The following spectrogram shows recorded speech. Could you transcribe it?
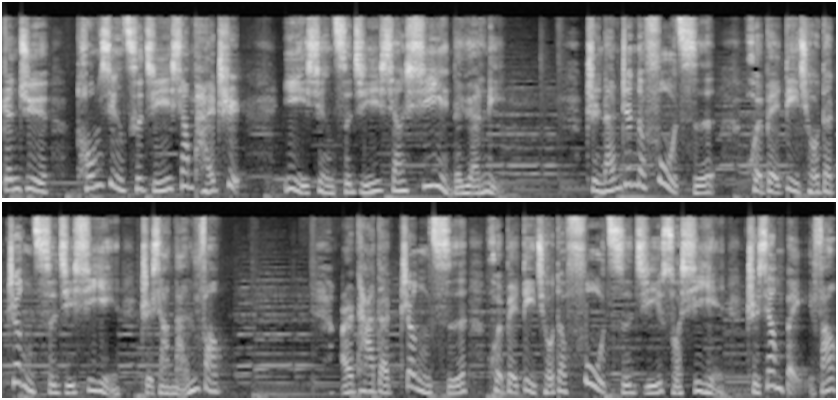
根据同性磁极相排斥、异性磁极相吸引的原理。指南针的负磁会被地球的正磁极吸引，指向南方；而它的正磁会被地球的负磁极所吸引，指向北方。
